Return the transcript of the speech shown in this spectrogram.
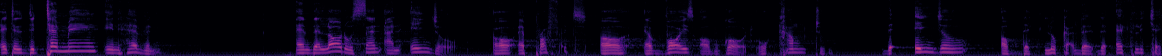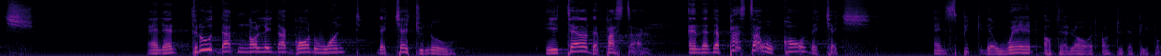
it is determined in heaven. And the Lord will send an angel or a prophet or a voice of God will come to the angel of the local, the, the earthly church. And then through that knowledge that God wants the church to know, he tell the pastor, and then the pastor will call the church and speak the word of the Lord unto the people.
